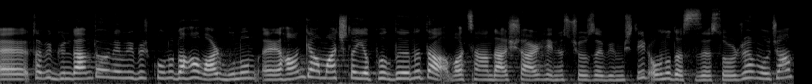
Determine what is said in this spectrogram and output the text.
e, tabii gündemde önemli bir konu daha var. Bunun e, hangi amaçla yapıldığını da vatandaşlar henüz çözebilmiş değil. Onu da size soracağım hocam.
